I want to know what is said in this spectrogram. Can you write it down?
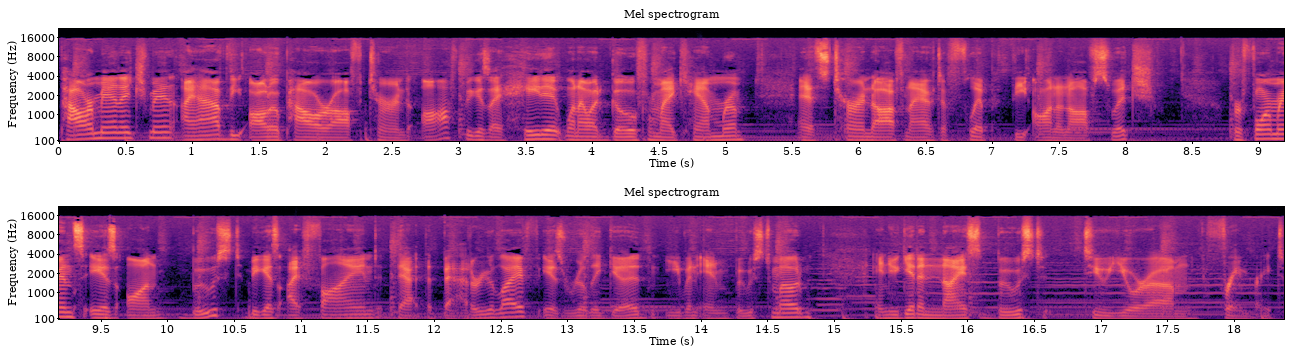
Power management, I have the auto power off turned off because I hate it when I would go for my camera and it's turned off and I have to flip the on and off switch. Performance is on boost because I find that the battery life is really good even in boost mode and you get a nice boost to your um, frame rate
